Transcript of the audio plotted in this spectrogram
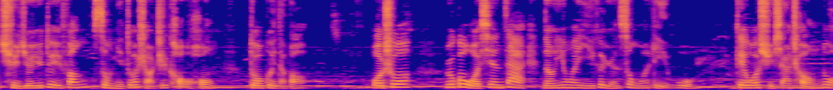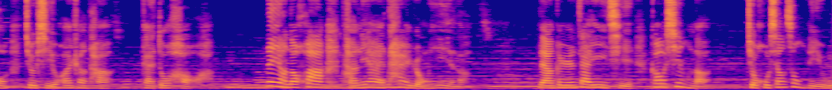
取决于对方送你多少支口红、多贵的包。我说。如果我现在能因为一个人送我礼物，给我许下承诺，就喜欢上他，该多好啊！那样的话，谈恋爱太容易了。两个人在一起高兴了，就互相送礼物。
